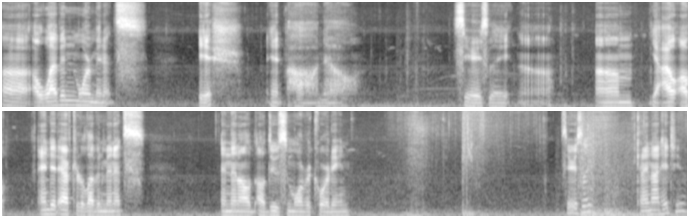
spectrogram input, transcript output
uh, 11 more minutes-ish. And, oh no. Seriously, no. Um, yeah, I'll, I'll end it after 11 minutes. And then I'll, I'll do some more recording. Seriously? Can I not hit you?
